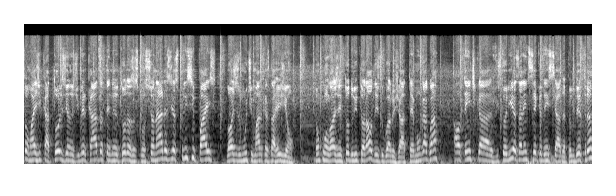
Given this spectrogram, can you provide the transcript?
são mais de 14 anos de mercado, atendendo todas as concessionárias e as principais lojas multimarcas da região. Então, com lojas em todo o litoral, desde o Guarujá até Mongaguá, a Autêntica Vistorias, além de ser credenciada pelo Detran,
